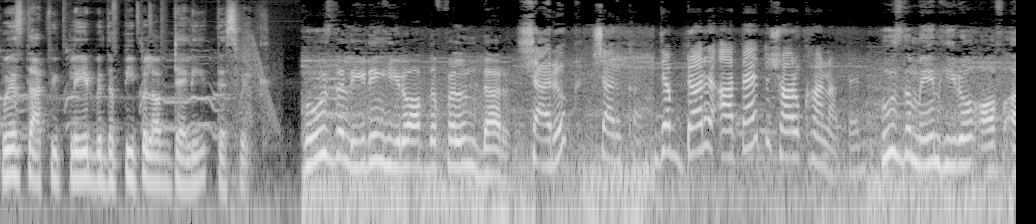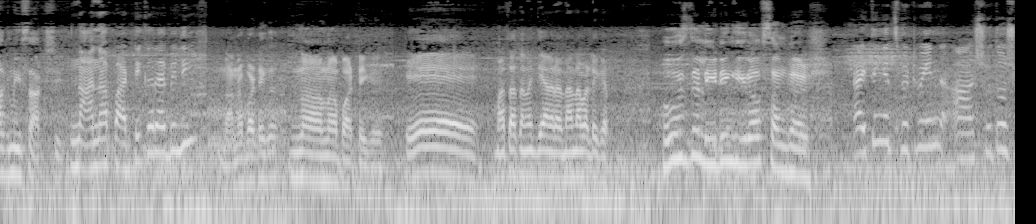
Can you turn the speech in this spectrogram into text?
quiz that we played with the people of Delhi this week Who's the leading hero of the film Dar? Shahrukh Shahrukh Khan जब डर आता है तो शाहरुख खान आता है Who's the main hero of Agni Sakshi? नाना पाटेकर आई बिलीव नाना पाटेकर Nana Patekar. ए माता तुम्हें ज्ञान Nana Patekar Who's the leading hero of Sangharsh? I think it's between Ashutosh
